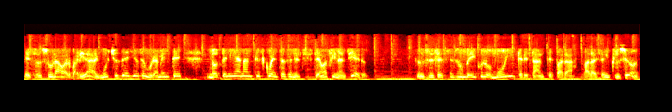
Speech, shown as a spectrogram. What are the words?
Eso es una barbaridad. Y muchos de ellos seguramente no tenían antes cuentas en el sistema financiero. Entonces este es un vehículo muy interesante para, para esa inclusión.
